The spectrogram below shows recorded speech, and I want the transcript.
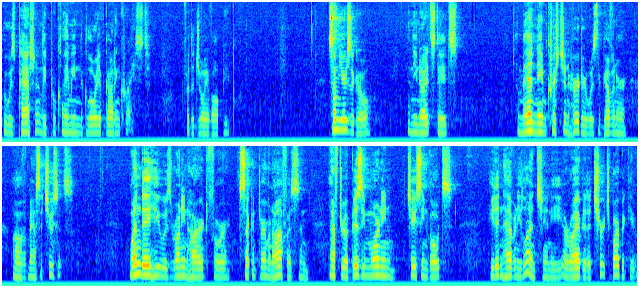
who was passionately proclaiming the glory of God in Christ for the joy of all people. Some years ago, in the United States, a man named Christian Herter was the governor of Massachusetts. One day he was running hard for a second term in office, and after a busy morning chasing votes, he didn't have any lunch and he arrived at a church barbecue.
